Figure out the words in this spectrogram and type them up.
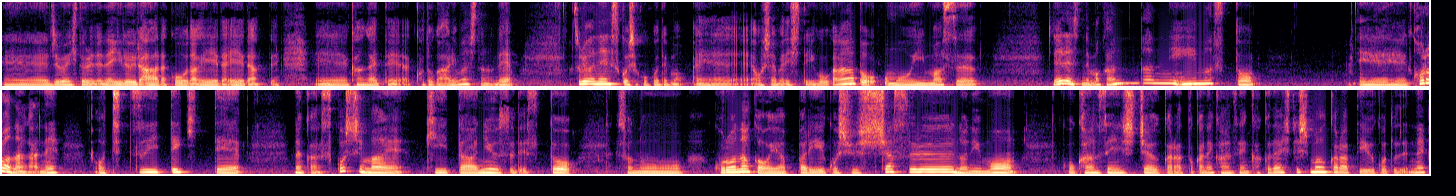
えー、自分一人でねいろいろああだこうだ A だ A だって、えー、考えてことがありましたのでそれはね少しここでも、えー、おしゃべりしていこうかなと思います。でですね、まあ、簡単に言いますと、えー、コロナがね落ち着いてきてなんか少し前聞いたニュースですとそのコロナ禍はやっぱりこう出社するのにもこう感染しちゃうからとかね感染拡大してしまうからっていうことでね、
